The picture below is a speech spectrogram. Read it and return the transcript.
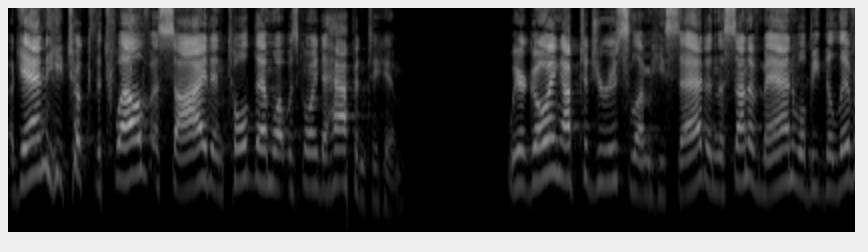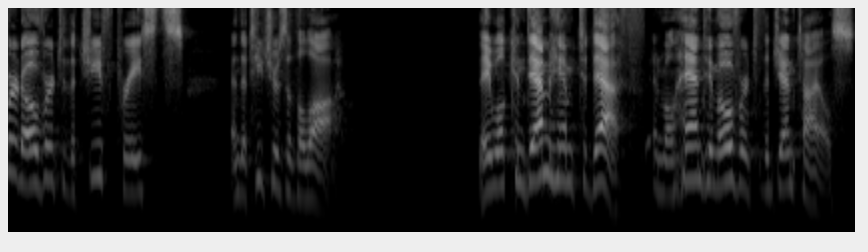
Again, he took the twelve aside and told them what was going to happen to him. We are going up to Jerusalem, he said, and the Son of Man will be delivered over to the chief priests and the teachers of the law. They will condemn him to death and will hand him over to the Gentiles,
